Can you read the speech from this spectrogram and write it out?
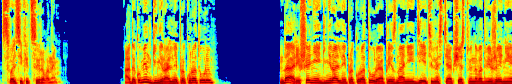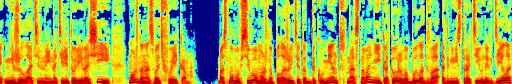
сфальсифицированы. А документ Генеральной прокуратуры? Да, решение Генеральной прокуратуры о признании деятельности общественного движения нежелательной на территории России можно назвать фейком. В основу всего можно положить этот документ, на основании которого было два административных дела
